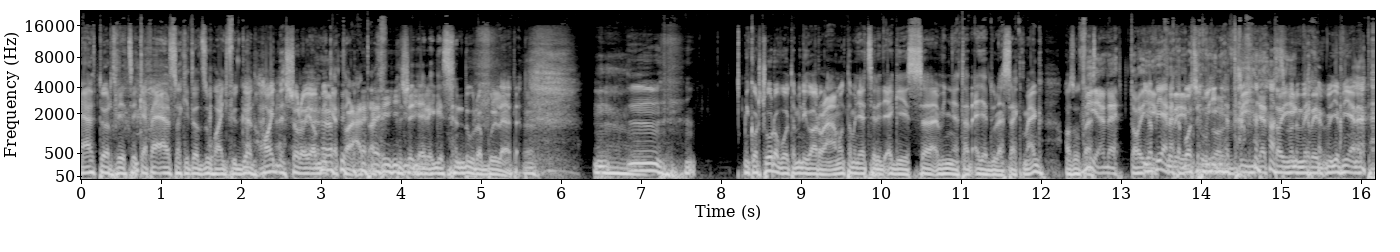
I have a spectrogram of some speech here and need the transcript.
Eltört WC kepe, elszakított zuhanyfüggön, hagyd ne soroljam, miket találtak. És egy egészen durva lehetett. Mm. Mikor csóra voltam, mindig arról álmodtam, hogy egyszer egy egész vinyetet egyedül leszek meg. Azóta ezt- Viennetta Ja, jégkrém, Viennetta, bocs, hogy Viennetta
